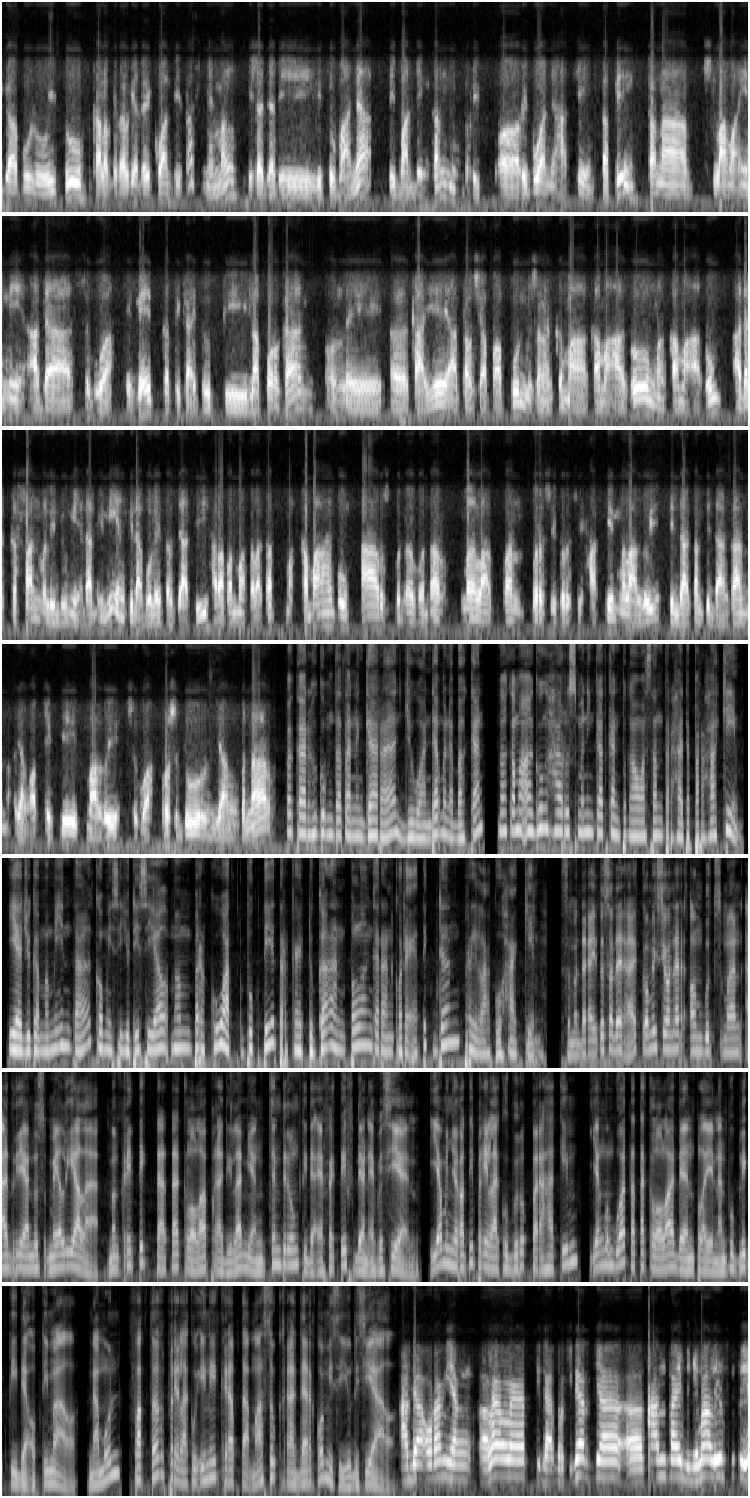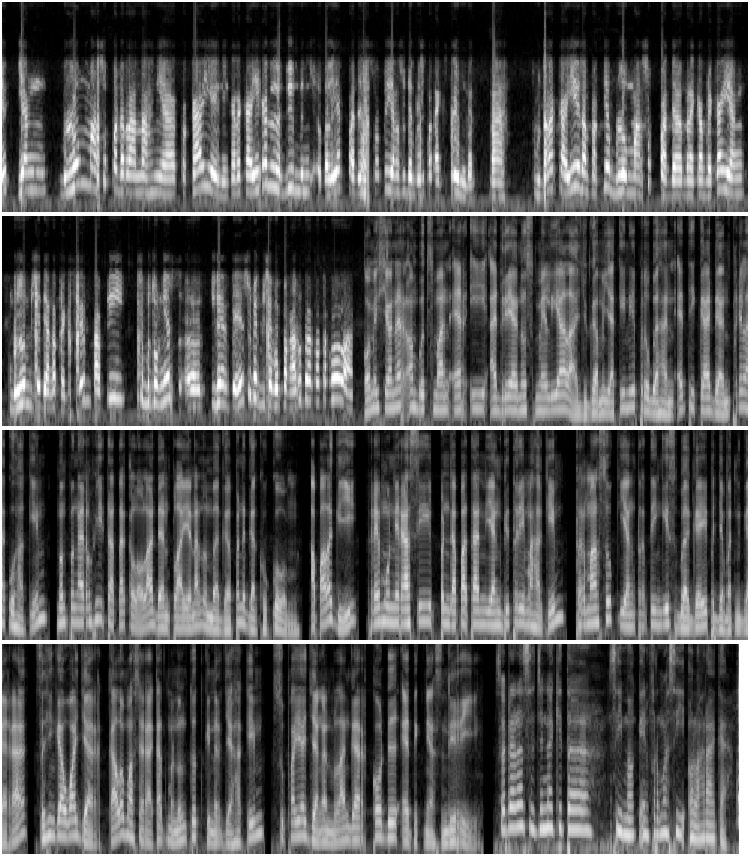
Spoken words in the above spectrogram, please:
itu kalau kita lihat dari kuantitas memang bisa jadi itu banyak dibandingkan eh, ribuannya hakim. Tapi karena selama ini ada sebuah image ketika itu dilaporkan oleh uh, eh, KY atau siapa pun misalnya ke Mahkamah Agung, Mahkamah Agung ada kesan melindungi dan ini yang tidak boleh terjadi. Harapan masyarakat Mahkamah Agung harus benar-benar melakukan bersih-bersih hakim melalui tindakan-tindakan yang objektif, melalui sebuah prosedur yang benar. Pakar Hukum Tata Negara Juanda menambahkan, Mahkamah Agung harus meningkatkan pengawasan terhadap para hakim. Ia juga meminta Komisi Yudisial memperkuat bukti terkait dugaan pelanggaran kode etik dan perilaku hakim. Sementara itu, Saudara, Komisioner Ombudsman Adrianus Meliala mengkritik tata kelola peradilan yang cenderung tidak efektif dan efisien. Ia menyoroti perilaku buruk para hakim yang membuat tata kelola dan pelayanan publik tidak optimal. Namun, faktor perilaku ini kerap tak masuk radar Komisi Yudisial. Ada orang yang eh, lelet, tidak berkinerja, eh, santai, minimalis gitu ya, yang belum masuk pada ranahnya ke ini, karena KY kan lebih melihat pada sesuatu yang sudah bersifat ekstrim kan. Nah, Sementara KY nampaknya belum masuk pada mereka-mereka yang belum bisa dianggap ekstrim, tapi sebetulnya uh, kinerjanya sudah bisa berpengaruh pada tata kelola. Komisioner Ombudsman RI Adrianus Meliala juga meyakini perubahan etika dan perilaku hakim mempengaruhi tata kelola dan pelayanan lembaga penegak hukum. Apalagi remunerasi pendapatan yang diterima hakim termasuk yang tertinggi sebagai pejabat negara, sehingga wajar kalau masyarakat menuntut kinerja hakim supaya jangan melanggar kode etiknya sendiri. Saudara sejenak kita simak informasi olahraga.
